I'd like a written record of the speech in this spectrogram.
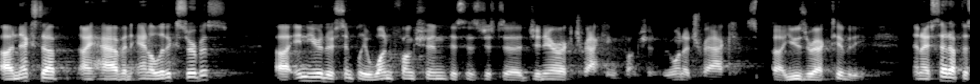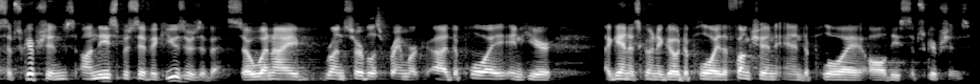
Uh, next up, I have an analytics service. Uh, in here, there's simply one function. This is just a generic tracking function. We want to track uh, user activity. And I set up the subscriptions on these specific users events. So when I run serverless framework uh, deploy in here, again, it's going to go deploy the function and deploy all these subscriptions.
